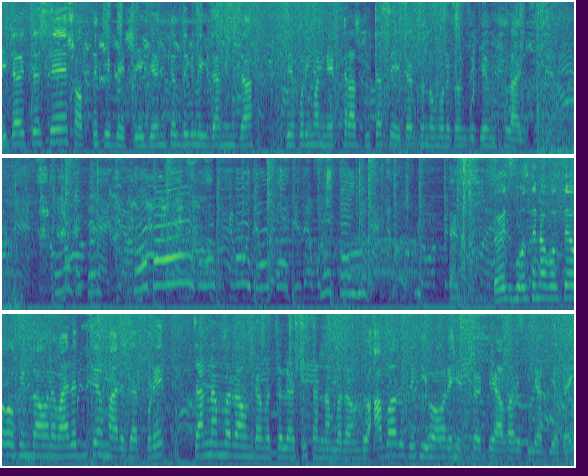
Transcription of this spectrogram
এইটা হচ্ছে সব থেকে বেশি। এই গেম খেলতে গেলে ইদানিং যা যে পরিমাণ নেট খারাপ দিতেছে, এটার জন্য মনে করেন যে গেম খেলাই। বলতে না বলতে ও কিন্তু আমার মায়েরা দিতে মারে দেওয়ার পরে চার নাম্বার রাউন্ডে আমরা চলে আসি, চার নাম্বার রাউন্ডে আবারও দেখি ও আমার হেডশট দিয়ে আবারও ক্লিয়ার দিয়ে দেয়।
